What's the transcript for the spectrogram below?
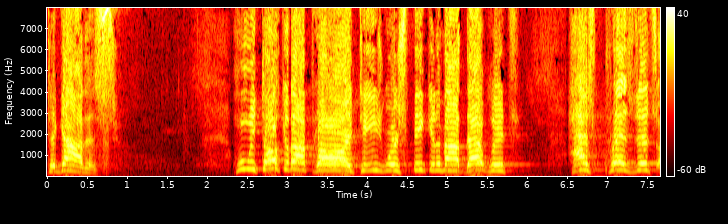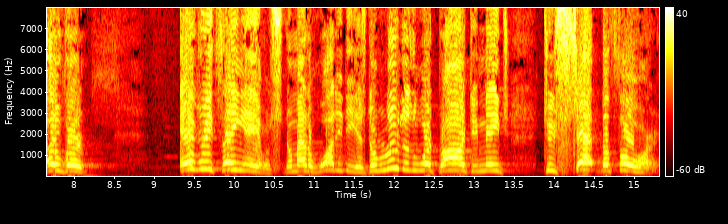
to guide us. When we talk about priorities, we're speaking about that which has precedence over everything else, no matter what it is. The root of the word priority means to set before.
